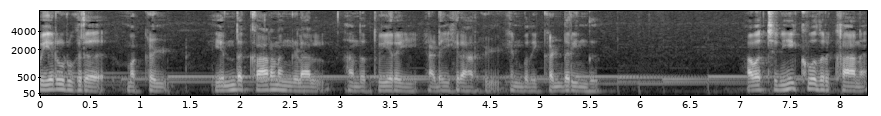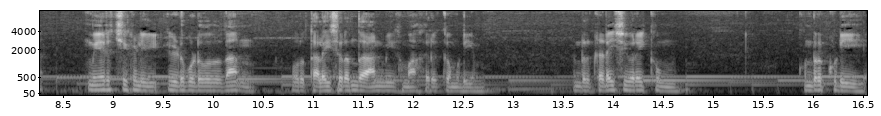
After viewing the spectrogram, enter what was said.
துயருறுகிற மக்கள் எந்த காரணங்களால் அந்த துயரை அடைகிறார்கள் என்பதை கண்டறிந்து அவற்றை நீக்குவதற்கான முயற்சிகளில் ஈடுபடுவதுதான் ஒரு தலை சிறந்த ஆன்மீகமாக இருக்க முடியும் என்று கடைசி வரைக்கும் குன்றக்குடி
